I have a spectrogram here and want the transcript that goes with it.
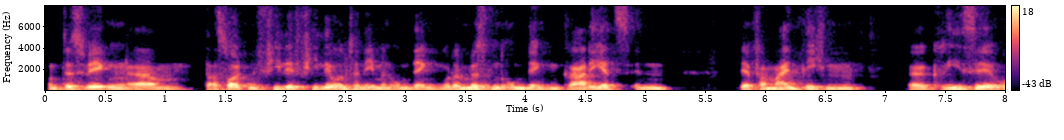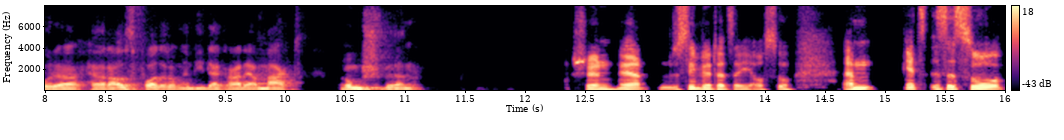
Und deswegen, ähm, da sollten viele, viele Unternehmen umdenken oder müssen umdenken, gerade jetzt in der vermeintlichen äh, Krise oder Herausforderungen, die da gerade am Markt rumschwirren. Schön, ja, das sehen wir tatsächlich auch so. Ähm, jetzt ist es so,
